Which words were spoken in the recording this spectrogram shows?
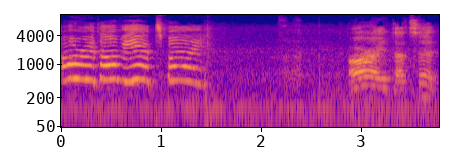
Alright, that'll be it. Bye. Alright, that's it.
